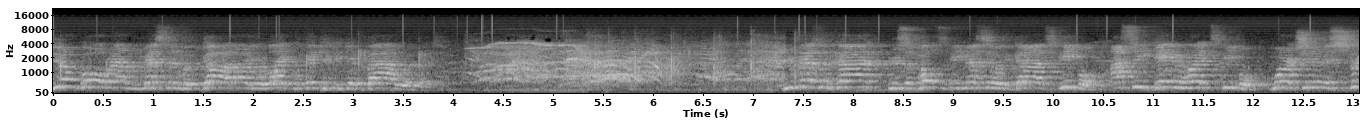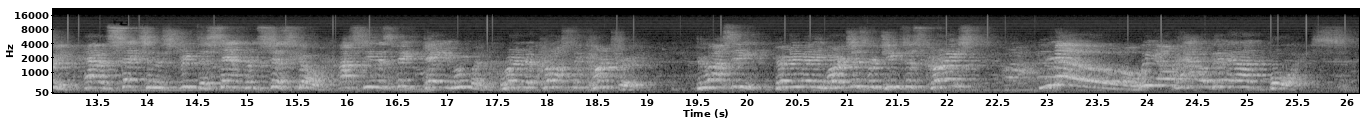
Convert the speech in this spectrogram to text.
You don't go around messing with God all your life and think you can get by with it. You mess with God, you're supposed to be messing with God's people. I see gay rights people marching in the street, having sex in the streets of San Francisco. I see this big gay movement running across the country. Do I see very many marches for Jesus Christ? No! We don't have a big enough voice.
